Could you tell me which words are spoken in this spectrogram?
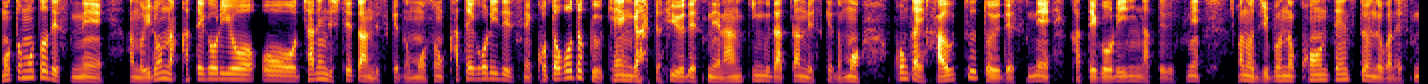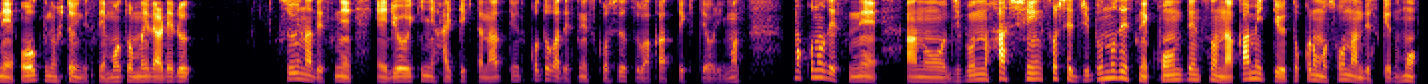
もともとですね、あの、いろんなカテゴリーをチャレンジしてたんですけども、そのカテゴリーでですね、ことごとく県外というですね、ランキングだったんですけども、今回、ハウツーというですね、カテゴリーになってですね、あの、自分のコンテンツというのがですね、多くの人にですね、求められるそういうようなですね、え領域に入ってきたなっていうことがですね、少しずつ分かってきております。まあ、このですね、あの、自分の発信、そして自分のですね、コンテンツの中身っていうところもそうなんですけども、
